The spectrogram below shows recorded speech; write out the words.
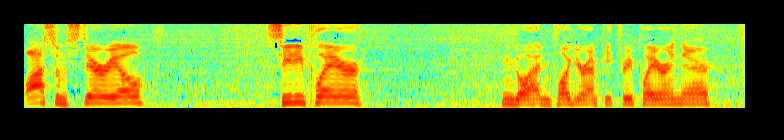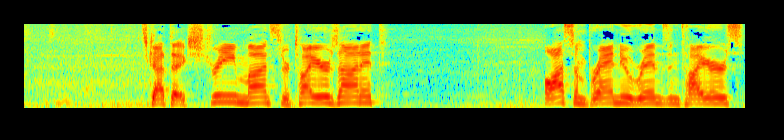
awesome stereo, CD player. You can go ahead and plug your MP3 player in there. It's got the extreme monster tires on it. Awesome brand new rims and tires.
